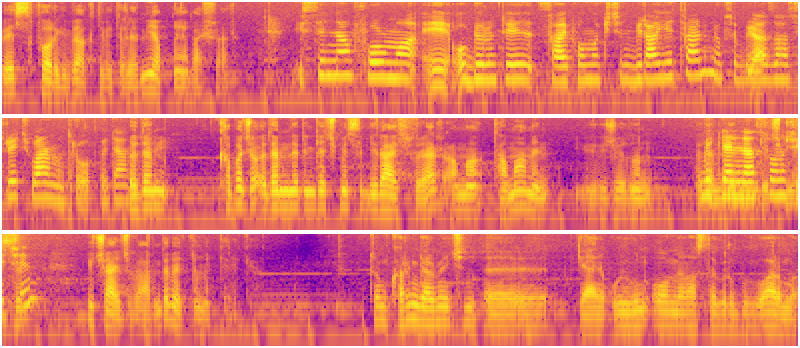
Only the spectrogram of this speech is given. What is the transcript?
ve spor gibi aktivitelerini yapmaya başlar. İstenilen forma, e, o görüntüye sahip olmak için bir ay yeterli mi yoksa biraz daha süreç var mıdır o ödem? Ödem kabaca ödemlerin geçmesi bir ay sürer ama tamamen vücudun ödemlerinin Beklenilen sonuç geçmesi için? 3 ay civarında beklemek gerekiyor. Hocam karın germe için e, yani uygun olmayan hasta grubu var mı?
